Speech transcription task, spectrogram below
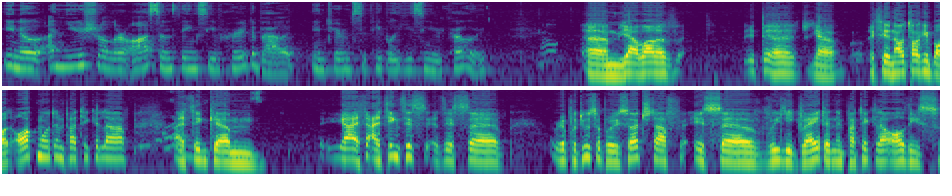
you know, unusual or awesome things you've heard about in terms of people using your code? Um, yeah, well, it, uh, yeah, if you're now talking about org mode in particular, I think, um, yeah, I, th- I, think this this uh, reproducible research stuff is uh, really great, and in particular, all these,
